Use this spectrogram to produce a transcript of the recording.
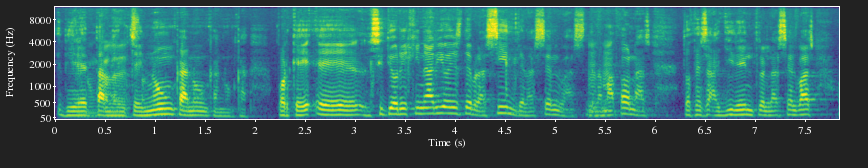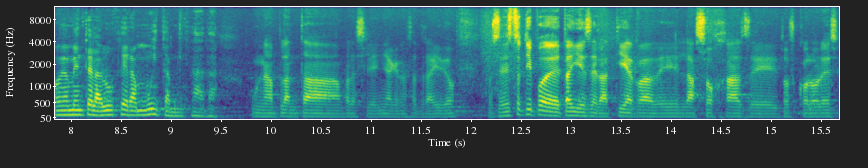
Directamente, nunca, nunca, nunca, Porque eh, el sitio originario es de Brasil, de las selvas, del Amazonas. Entonces allí dentro en las selvas, obviamente la luz era muy tamizada una planta brasileña que nos ha traído. Pues en este tipo de detalles de la tierra, de las hojas, de los colores,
